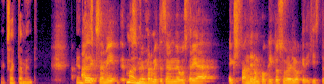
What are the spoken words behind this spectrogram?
exactamente. Alex, a mí, eh, si me permites, a mí me gustaría expandir un poquito sobre lo que dijiste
